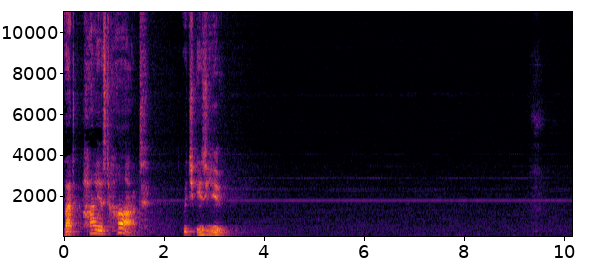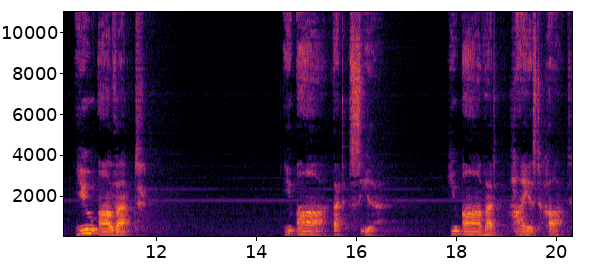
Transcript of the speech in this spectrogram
That highest heart which is you. You are that. You are that seer. You are that highest heart.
